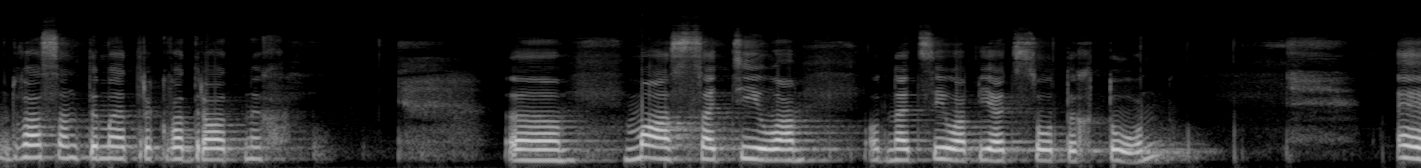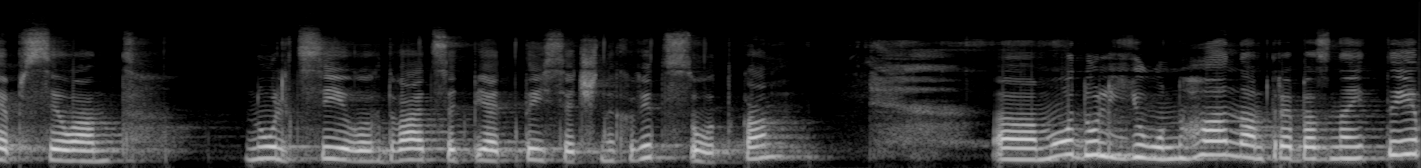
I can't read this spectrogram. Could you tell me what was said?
2 см квадратних, е, маса тіла 1,5 тонн, епсилон 0,25 тисячних відсотка. Е, Модуль Юнга нам треба знайти.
